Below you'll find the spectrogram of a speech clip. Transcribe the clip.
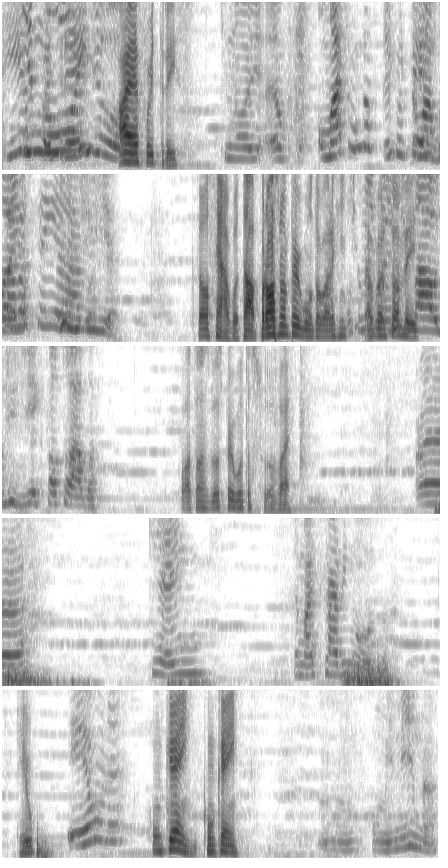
dias, Que foi três. nojo. Ah, é, foi três. Que nojo. Eu fiquei... O máximo que eu fiquei sem Porque tomar a gente tava banho sem um água. dia. Tava sem água. Tá, próxima pergunta. Agora a Eu gente. tomei Agora é banho sua de vez. balde o dia que faltou água. Faltam as duas perguntas suas, vai. É, Quem é mais carinhoso? Eu? Eu, né? Com quem? Com quem? Hum, com menina?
